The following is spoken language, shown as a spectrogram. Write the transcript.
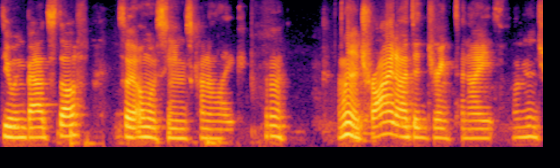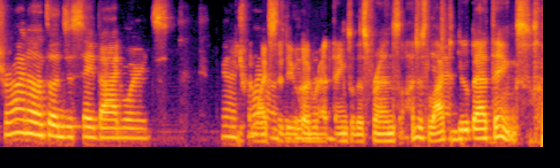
doing bad stuff. So it almost seems kind of like I'm gonna try not to drink tonight. I'm gonna try not to just say bad words. I'm Ethan likes to do hood rat things with his friends. I just like to do bad things.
